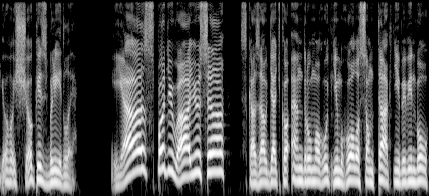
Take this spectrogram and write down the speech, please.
Його щоки зблідли. Я сподіваюся, сказав дядько Ендру могутнім голосом, так, ніби він був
